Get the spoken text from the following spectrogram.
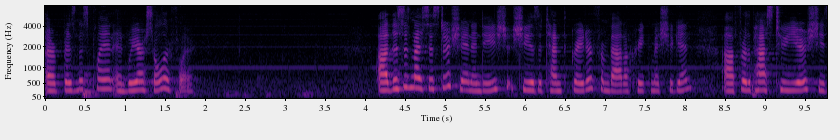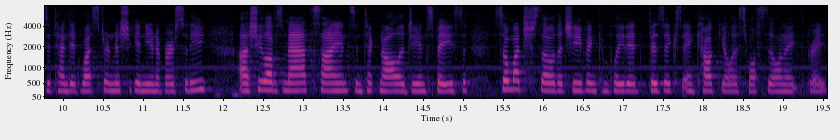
our business plan, and we are Solar Flare. Uh, this is my sister, Shannon Deesh. She is a 10th grader from Battle Creek, Michigan. Uh, for the past two years, she's attended Western Michigan University. Uh, she loves math, science, and technology and space, so much so that she even completed physics and calculus while still in eighth grade.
